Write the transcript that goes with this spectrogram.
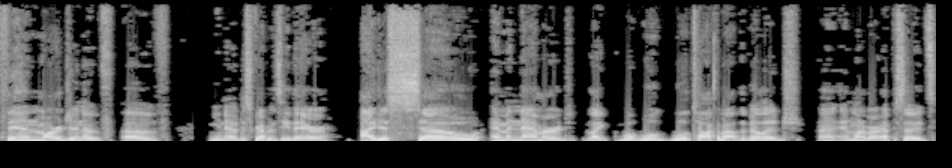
thin margin of of you know discrepancy there. I just so am enamored. Like we'll we'll we'll talk about the Village uh, in one of our episodes.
